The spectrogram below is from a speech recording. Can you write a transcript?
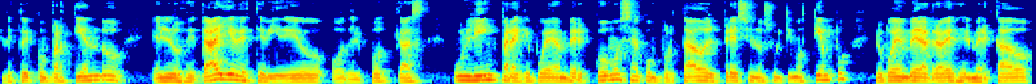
Le estoy compartiendo en los detalles de este video o del podcast un link para que puedan ver cómo se ha comportado el precio en los últimos tiempos. Lo pueden ver a través del mercado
